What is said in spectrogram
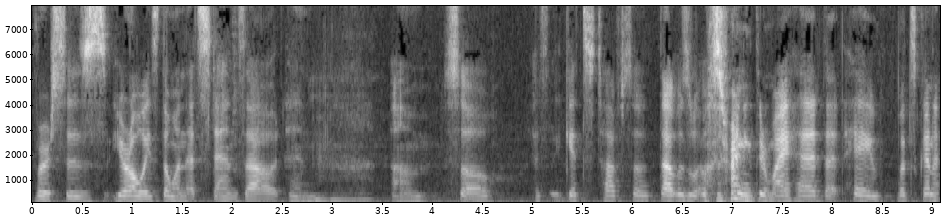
versus you're always the one that stands out and mm-hmm. um, so it gets tough. So that was what was running through my head. That hey, what's gonna,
